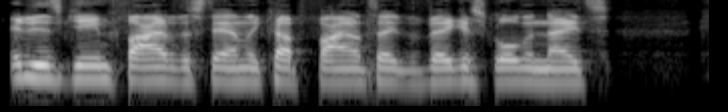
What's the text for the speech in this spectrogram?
It is Game Five of the Stanley Cup Final tonight. The Vegas Golden Knights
